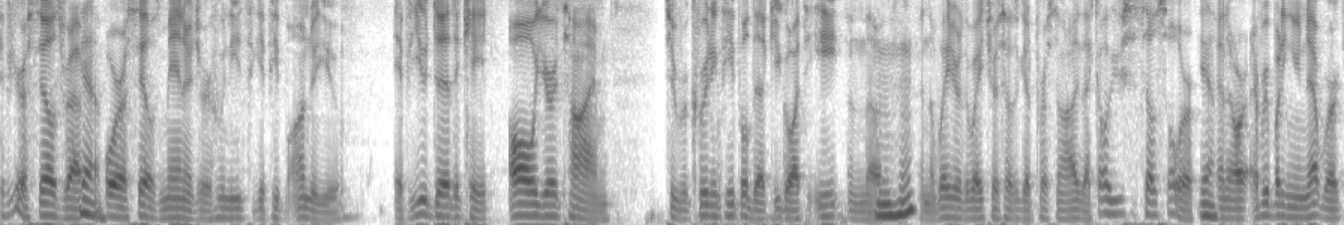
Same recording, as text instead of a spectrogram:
if you're a sales rep Yeah. or a sales manager who needs to get people under you, if you dedicate all your time to recruiting people, like you go out to eat and the and the waiter or the waitress has a good personality, like oh you should sell solar, Mm-hmm. Yeah. and or everybody in your network,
